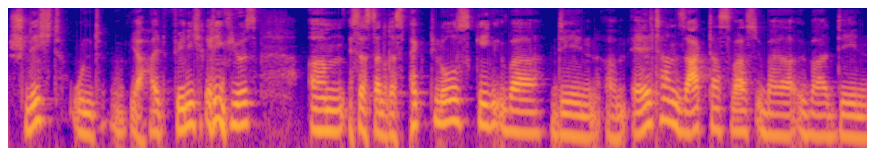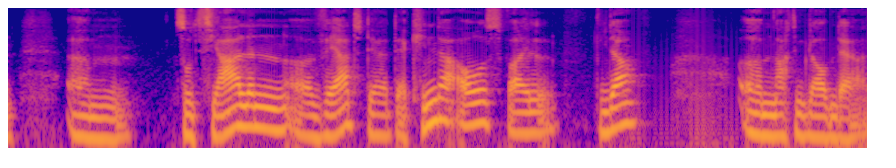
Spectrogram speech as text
schlicht und ja halt wenig religiös. Ähm, ist das dann respektlos gegenüber den ähm, Eltern? Sagt das was über, über den ähm, sozialen äh, Wert der, der Kinder aus? Weil wieder ähm, nach dem Glauben der,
